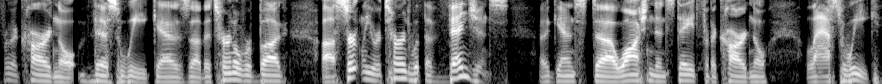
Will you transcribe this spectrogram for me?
for the Cardinal this week, as uh, the turnover bug uh, certainly returned with a vengeance against uh, Washington State for the Cardinal last week.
